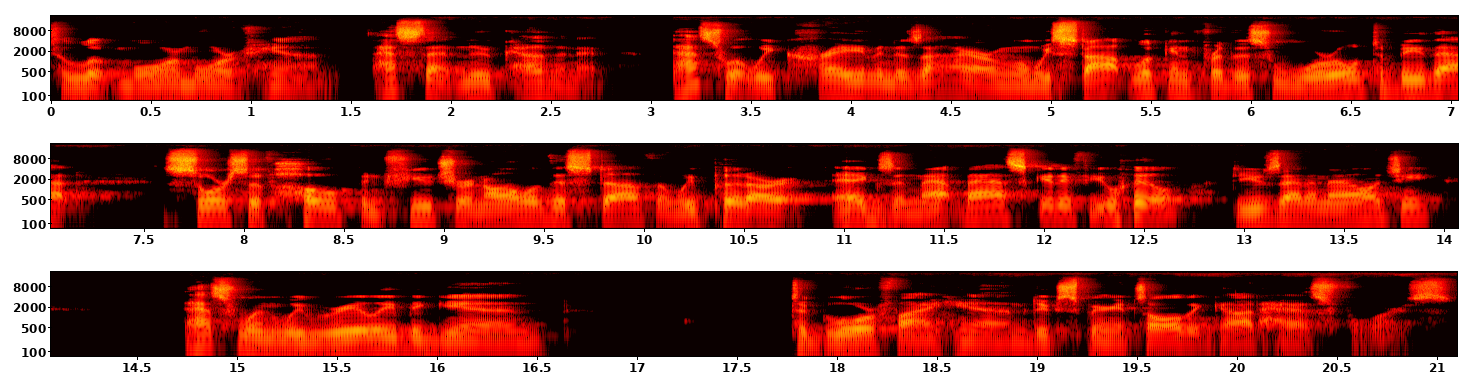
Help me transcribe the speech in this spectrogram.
to look more and more of him. That's that new covenant. That's what we crave and desire. And when we stop looking for this world to be that source of hope and future and all of this stuff, and we put our eggs in that basket, if you will, to use that analogy, that's when we really begin to glorify Him, to experience all that God has for us.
